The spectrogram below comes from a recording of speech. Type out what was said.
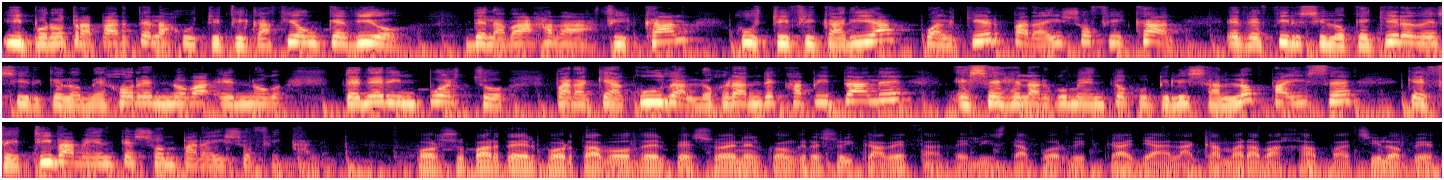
Y por otra parte, la justificación que dio de la bajada fiscal justificaría cualquier paraíso fiscal. Es decir, si lo que quiere decir que lo mejor es no, es no tener impuestos para que acudan los grandes capitales, ese es el argumento que utilizan los países que efectivamente son paraísos fiscales. Por su parte, el portavoz del PSOE en el Congreso y cabeza de lista por Vizcaya a la Cámara Baja, Pachi López,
